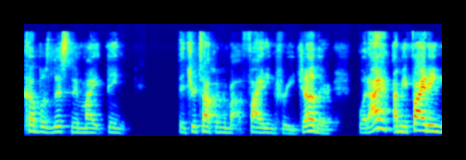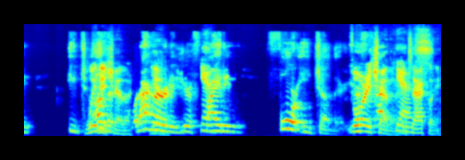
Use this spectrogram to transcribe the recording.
couples listening might think that you're talking about fighting for each other. What I I mean fighting each with other. each other. What I heard yeah. is you're yeah. fighting for each other. You're for each other, yes. exactly.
